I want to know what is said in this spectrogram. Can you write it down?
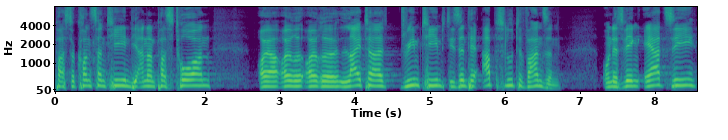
Pastor Konstantin, die anderen Pastoren, euer, eure, eure Leiter, Dream Teams, die sind der absolute Wahnsinn. Und deswegen ehrt sie,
